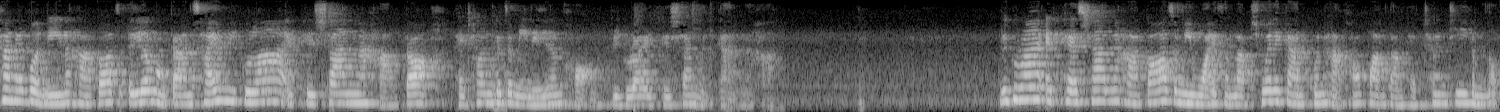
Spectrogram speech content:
ค่ะในบทนี้นะคะก็จะเป็นเรื่องของการใช้ regular expression นะคะ ก็ Python ก็จะมีในเรื่องของ regular expression เหมือนกันนะคะ regular expression นะคะก็จะมีไว้สำหรับช่วยในการค้นหาข้อความตาม pattern ที่กำหนด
